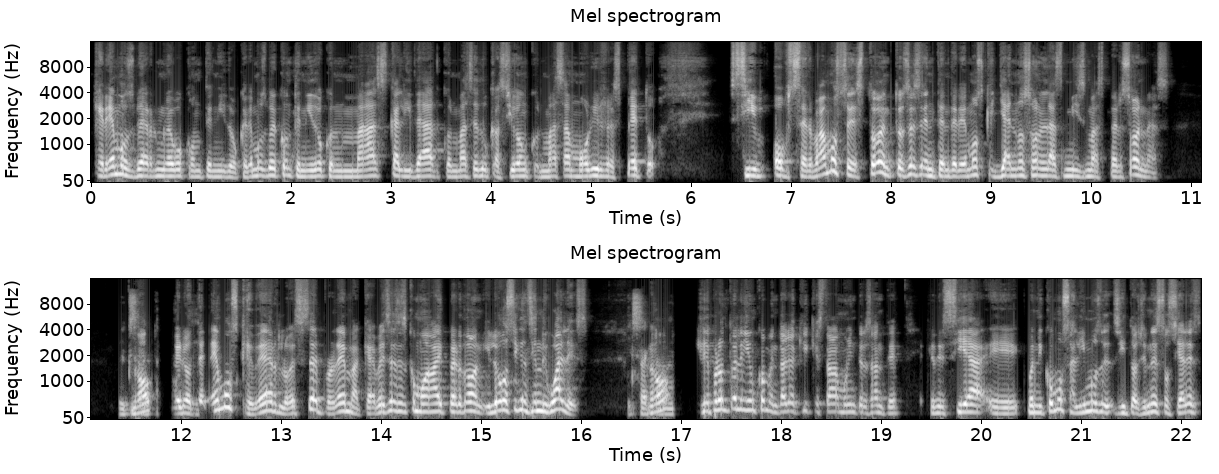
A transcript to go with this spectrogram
queremos ver nuevo contenido, queremos ver contenido con más calidad, con más educación, con más amor y respeto. Si observamos esto, entonces entenderemos que ya no son las mismas personas, ¿no? Pero tenemos que verlo, ese es el problema, que a veces es como, ay, perdón, y luego siguen siendo iguales, ¿no? Y de pronto leí un comentario aquí que estaba muy interesante, que decía, eh, bueno, ¿y cómo salimos de situaciones sociales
